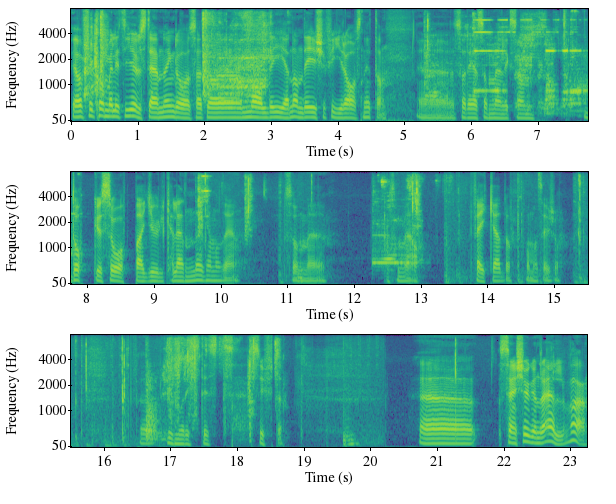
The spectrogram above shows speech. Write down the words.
Jag försöker komma i lite julstämning då så att jag malde igenom. Det är ju 24 avsnitt då. Eh, så det är som en liksom dokusåpa julkalender kan man säga. Som, eh, som är ja, fejkad om man säger så. För humoristiskt syfte. Eh, sen 2011,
